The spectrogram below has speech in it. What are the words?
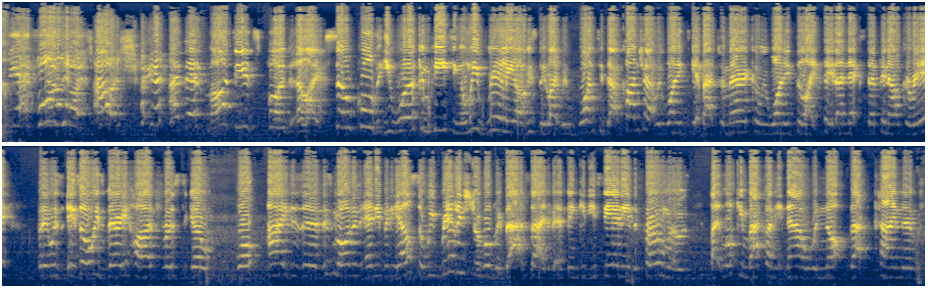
we had much fun. And then Marty and Spud are like so cool that you were competing, and we really obviously like we wanted that contract. We wanted to get back to America. We wanted to like take that next step in our career. But it was it's always very hard for us to go. Well, I deserve this more than anybody else. So we really struggled with that side of it. I think if you see any of the promos, like looking back on it now, we're not that kind of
